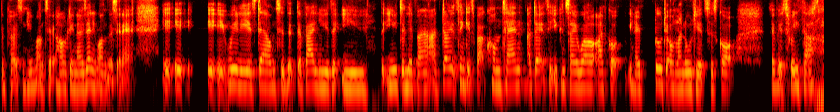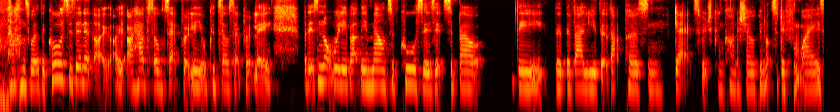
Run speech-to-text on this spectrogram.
the person who runs it hardly knows anyone that's in it. It, it, it really is down to the, the value that you that you deliver. I don't think it's about content. I don't think you can say, well, I've got you know, build your online audience has got over three thousand pounds worth of courses in it. I, I, I have sold separately or could sell separately, but it's not really about the amount of courses. It's about the, the, the value that that person gets, which can kind of show up in lots of different ways.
